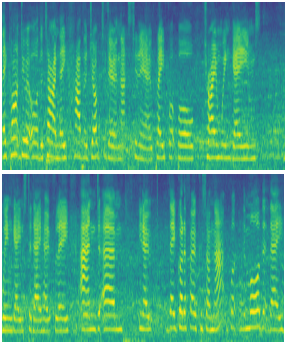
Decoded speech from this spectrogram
they can't do it all the time. They have a job to do, and that's to, you know, play football, try and win games, win games today, hopefully. And, um, you know, they've got to focus on that. But the more that they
